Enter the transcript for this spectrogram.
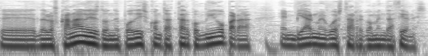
eh, de los canales donde podéis contactar conmigo para enviarme vuestras recomendaciones.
